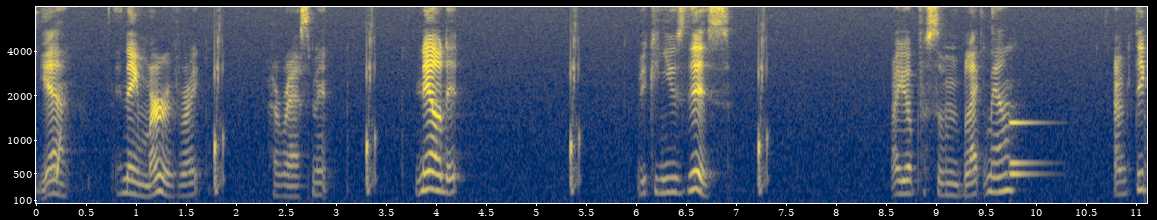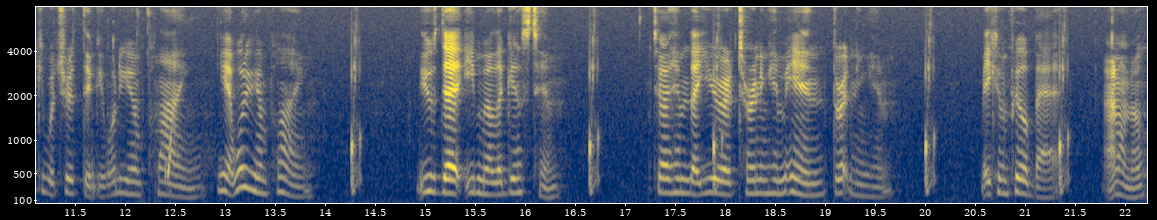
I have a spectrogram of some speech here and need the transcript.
Yeah. His name Merv, right? Harassment. Nailed it. We can use this. Are you up for some blackmail? I'm thinking what you're thinking. What are you implying? Yeah, what are you implying? Use that email against him. Tell him that you are turning him in, threatening him. Make him feel bad. I don't know.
